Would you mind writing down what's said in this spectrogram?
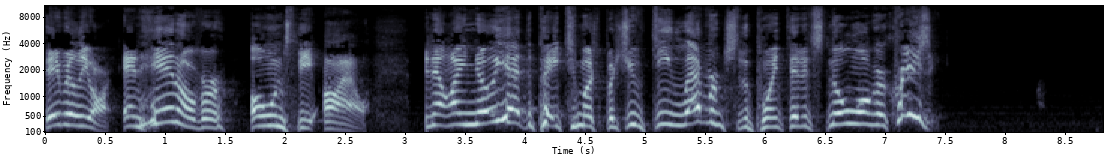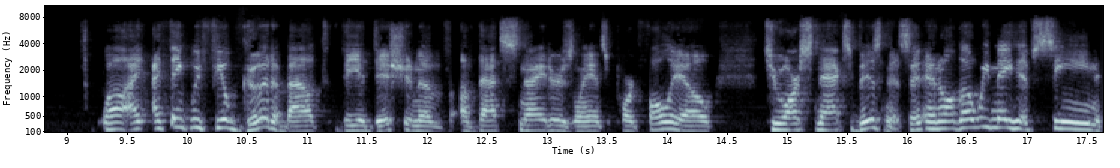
They really are. And Hanover owns the aisle. Now, I know you had to pay too much, but you've deleveraged to the point that it's no longer crazy. Well, I, I, think we feel good about the addition of, of that Snyder's Lance portfolio to our snacks business. And, and although we may have seen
